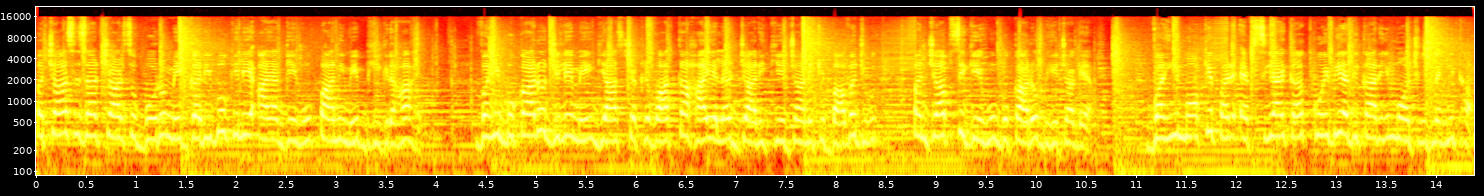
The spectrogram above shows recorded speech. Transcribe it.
पचास हज़ार चार सौ बोरों में गरीबों के लिए आया गेहूँ पानी में भीग रहा है। वहीं बोकारो ज़िले में यास चक्रवात का हाई अलर्ट जारी किए जाने के बावजूद पंजाब से गेहूँ बोकारो भेजा गया। वहीं मौके पर एफसीआई का कोई भी अधिकारी मौजूद नहीं था।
